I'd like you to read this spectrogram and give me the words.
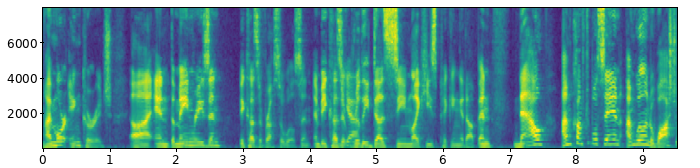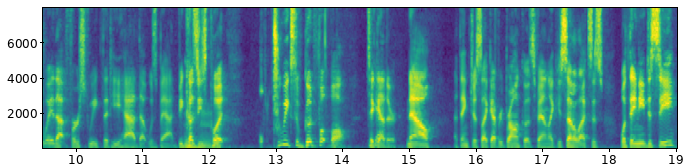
I'm more encouraged, uh, and the main reason because of Russell Wilson and because it Yeah. really does seem like he's picking it up. And now I'm comfortable saying I'm willing to wash away that first week that he had that was bad because he's put two weeks of good football together. Now I think just like every Broncos fan, like you said, Alexis, what they need to see.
